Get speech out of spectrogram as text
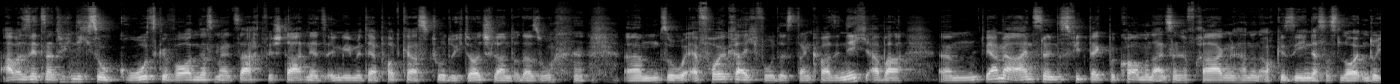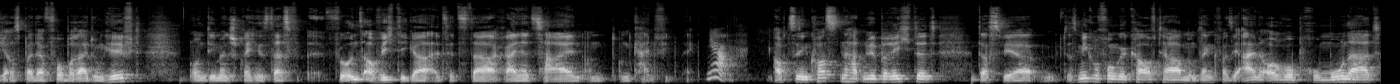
Aber es ist jetzt natürlich nicht so groß geworden, dass man jetzt sagt, wir starten jetzt irgendwie mit der Podcast-Tour durch Deutschland oder so. ähm, so erfolgreich wurde es dann quasi nicht. Aber ähm, wir haben ja einzelnes Feedback bekommen und einzelne Fragen und haben dann auch gesehen, dass das Leuten durchaus bei der Vorbereitung hilft. Und dementsprechend ist das für uns auch wichtiger als jetzt da reine Zahlen und, und kein Feedback. Ja. Auch zu den Kosten hatten wir berichtet, dass wir das Mikrofon gekauft haben und dann quasi 1 Euro pro Monat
